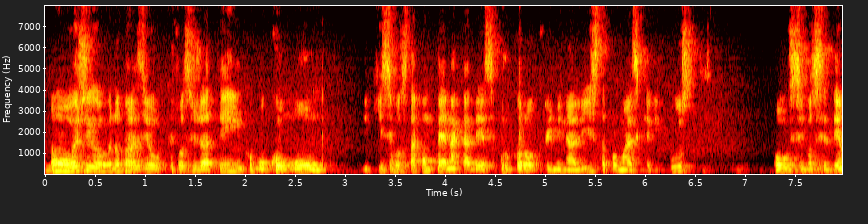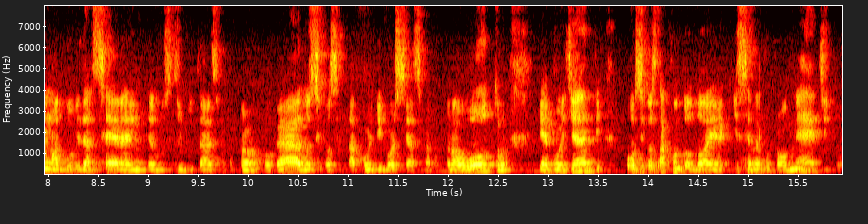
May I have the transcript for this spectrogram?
Então, hoje, no Brasil, que você já tem como comum de que se você está com o pé na cadeia, você procura o criminalista, por mais que ele custe, ou se você tem uma dúvida séria em termos tributários, você vai um advogado, ou se você está por divorciar, você vai procurar o outro, e é por diante, ou se você está com dodói aqui, você vai procurar o médico.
